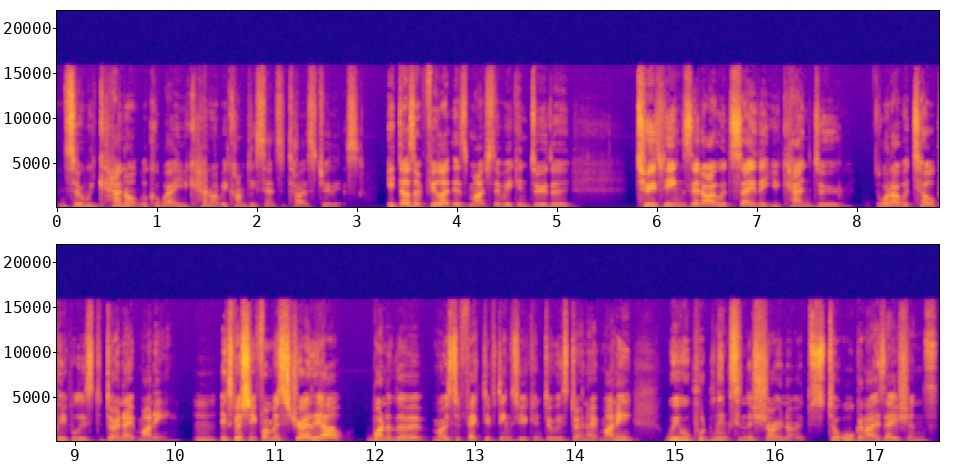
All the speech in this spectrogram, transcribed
And so we cannot look away. You cannot become desensitized to this. It doesn't feel like there's much that we can do. The two things that I would say that you can do, what I would tell people is to donate money, mm. especially from Australia one of the most effective things you can do is donate money. We will put links in the show notes to organizations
